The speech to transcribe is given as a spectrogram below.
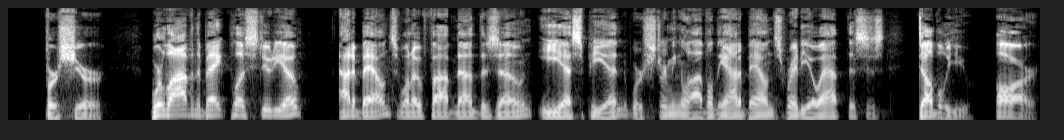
for sure. We're live in the Bank Plus studio, out of bounds, 1059 The Zone, ESPN. We're streaming live on the Out of Bounds radio app. This is WRKS.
